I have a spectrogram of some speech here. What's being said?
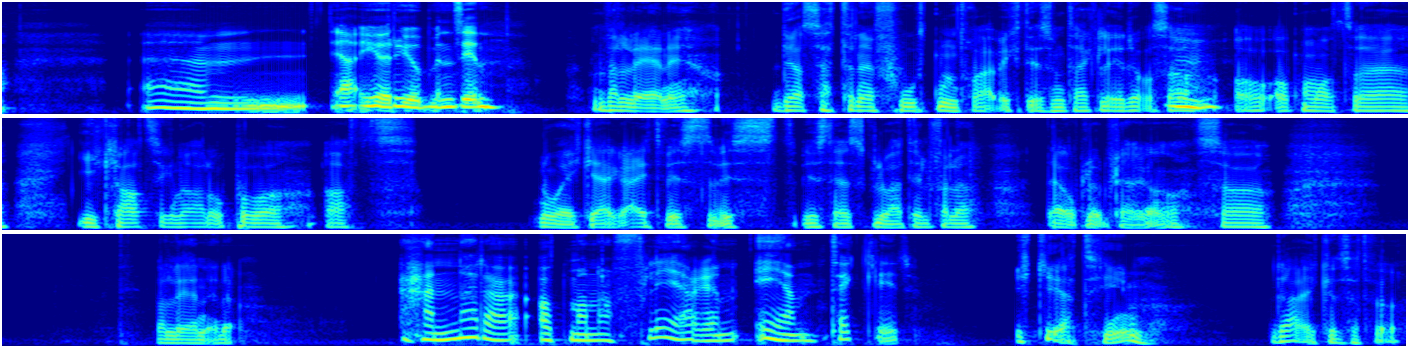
um, ja, gjøre jobben sin. Veldig enig. Det å sette ned foten tror jeg er viktig som tech-leader også. Mm. Og, og, på en måte gi klart signal oppover at noe ikke er greit, hvis, hvis, hvis det skulle være tilfellet. Det har jeg opplevd flere ganger. Så veldig enig i det. Hender det at man har flere enn én tech-lead? Ikke i et team. Det har jeg ikke sett før.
